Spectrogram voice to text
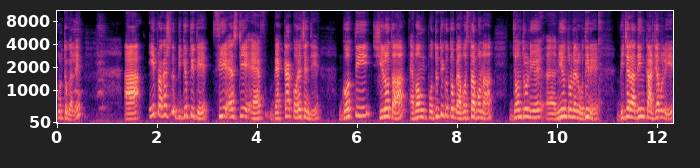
পর্তুগালে। এই প্রকাশিত বিজ্ঞপ্তিতে সিএসটিএফ ব্যাখ্যা করেছেন যে গতিশীলতা এবং পদ্ধতিগত ব্যবস্থাপনা যন্ত্র নিয়- নিয়ন্ত্রণের অধীনে বিচারাধীন কার্যাবলীর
